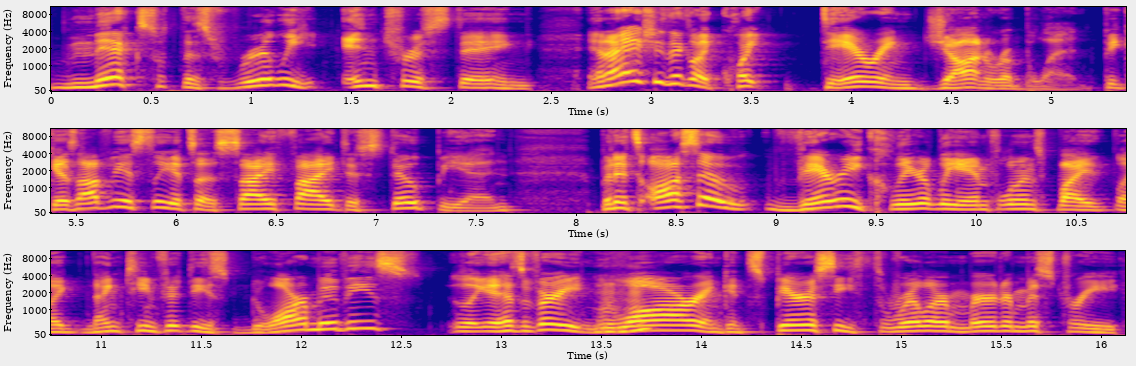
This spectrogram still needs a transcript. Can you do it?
mixed with this really interesting and I actually think like quite daring genre blend because obviously it's a sci-fi dystopian, but it's also very clearly influenced by like 1950s noir movies. Like it has a very mm-hmm. noir and conspiracy thriller murder mystery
